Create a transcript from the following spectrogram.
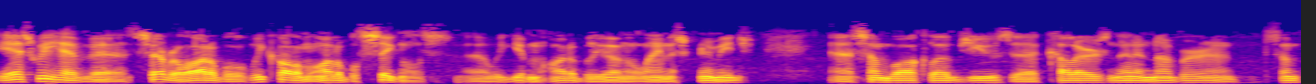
Yes, we have uh, several audible. We call them audible signals. Uh, we give them audibly on the line of scrimmage. Uh, some ball clubs use uh, colors and then a number, and some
